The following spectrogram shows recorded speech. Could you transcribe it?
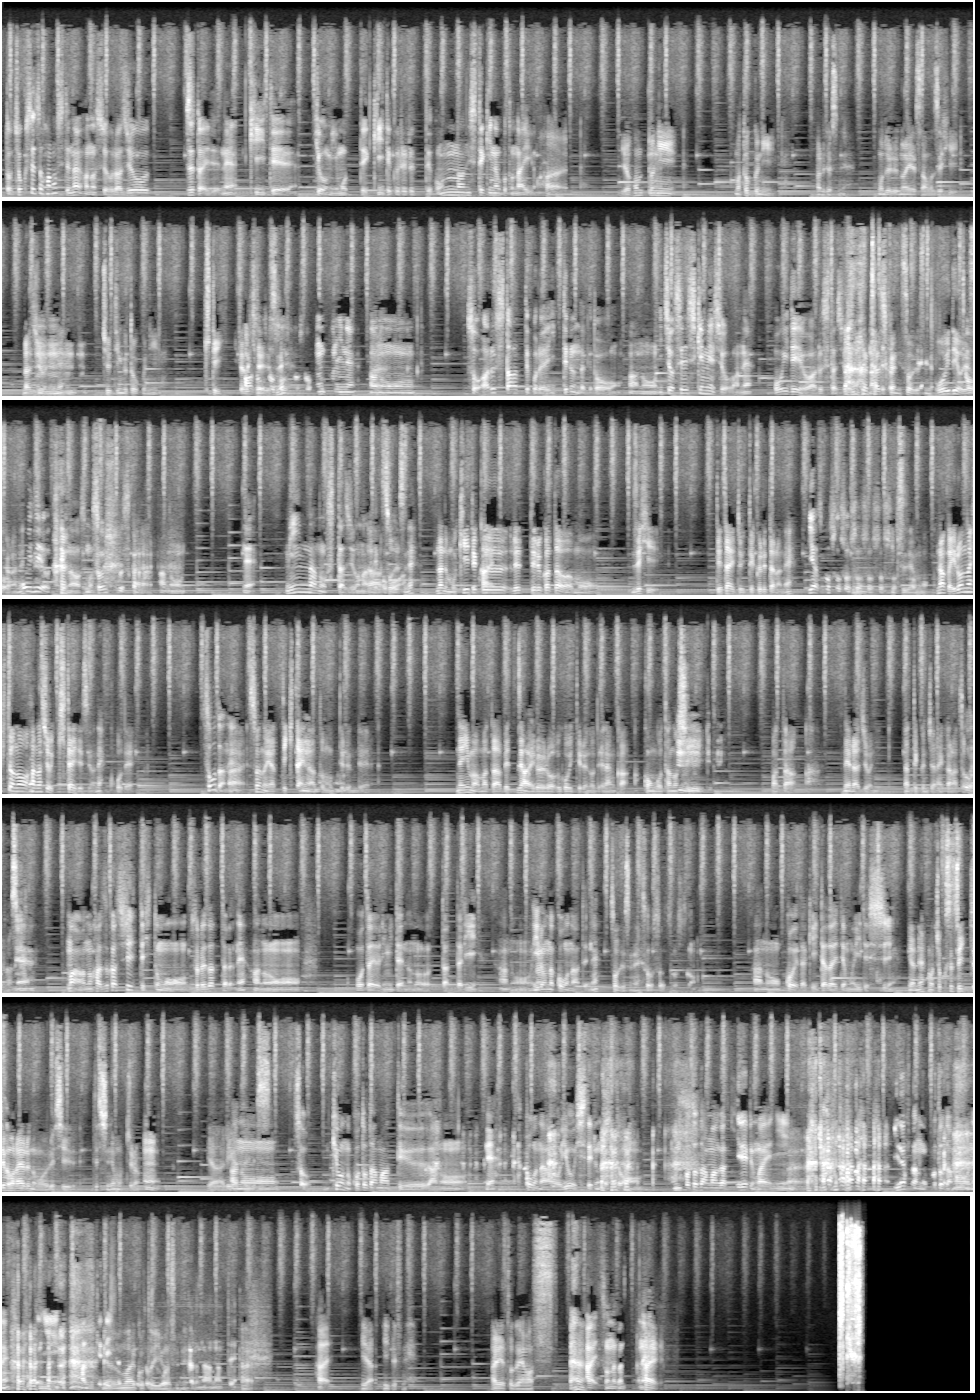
と直接話してない話をラジオ自体でね聞いて興味持って聞いてくれるってこんなに素敵なことないよはい。いや本当に、まあ、特にあれですね。モデルの A さんはぜひラジオにね、うんシューティングトークに来ていただきたいですね。あそうそうそう本当にねあのーそうアルスターってこれ言ってるんだけどあの一応正式名称はねおいでよアルスタジオ 確かにそうですね。おいでよですからね。おいでよっていうのは、まあ、そういうことですから、はい。あのねみんなのスタジオなんであここは。そうですね。なんでもう聞いてくれてる方はもうぜひ出たいと言ってくれたらね。いやそうそうそうそうそうそうそう。いつでも。なんかいろんな人の話を聞きたいですよねここで、そうだね、はい、そういうのやっていきたいなと思ってるんで、ね、今また別でもいろいろ動いてるので、なんか今後楽しいまたねラジオになっていくんじゃないかなと思います。だね。まああの恥ずかしいって人もそれだったらねあのーお便りみたいなのだったりあのーいろんなコーナーでね。そうですね。そうそうそうそうあのー声だけいただいてもいいですし。いやね、もう直接言ってもらえるのも嬉しいですしねもちろん。うん。いやありあのがたいです、ーそう。今日の言霊っていうあのーね コーナーを用意してるんだけど言霊が切れる前にはい。皆さんの言霊をねここに預けていただいやうまいこと言いますね。からななんて。はい。はい。いやいいですね。ありがとうございます。はいそんな感じですかね、はい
